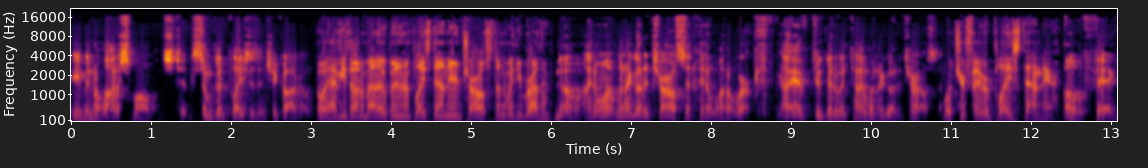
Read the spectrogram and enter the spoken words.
even a lot of small ones too. Some good places in Chicago. Well, have you thought about opening a place down there in Charleston with your brother? No, I don't want. When I go to Charleston, I don't want to work. I have too good of a time when I go to Charleston. What's your favorite place down there? Oh, Fig.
